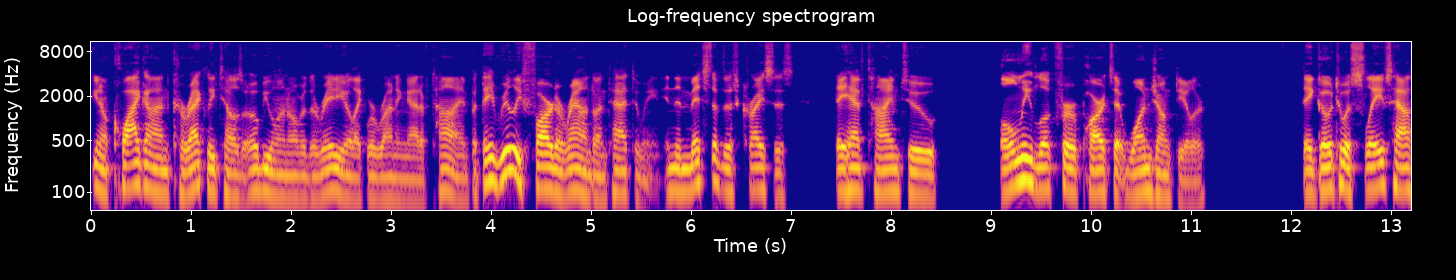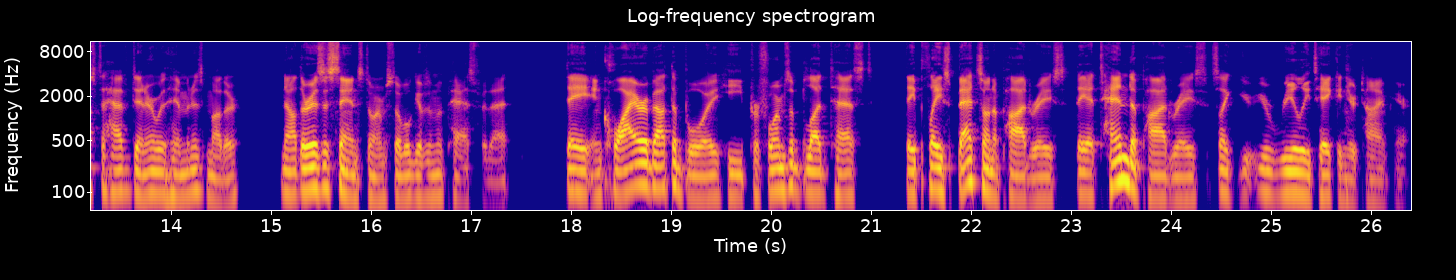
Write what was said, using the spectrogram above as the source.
you know, Qui Gon correctly tells Obi Wan over the radio like we're running out of time, but they really fart around on Tatooine. In the midst of this crisis, they have time to only look for parts at one junk dealer, they go to a slave's house to have dinner with him and his mother. Now, there is a sandstorm, so we'll give them a pass for that. They inquire about the boy. He performs a blood test. They place bets on a pod race. They attend a pod race. It's like you're really taking your time here.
